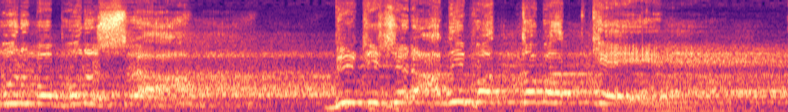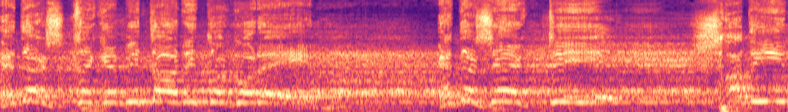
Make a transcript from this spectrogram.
পূর্বপুরুষরা ব্রিটিশের আধিপত্যবাদকে এদেশ থেকে বিতাড়িত করে এদেশে একটি স্বাধীন,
